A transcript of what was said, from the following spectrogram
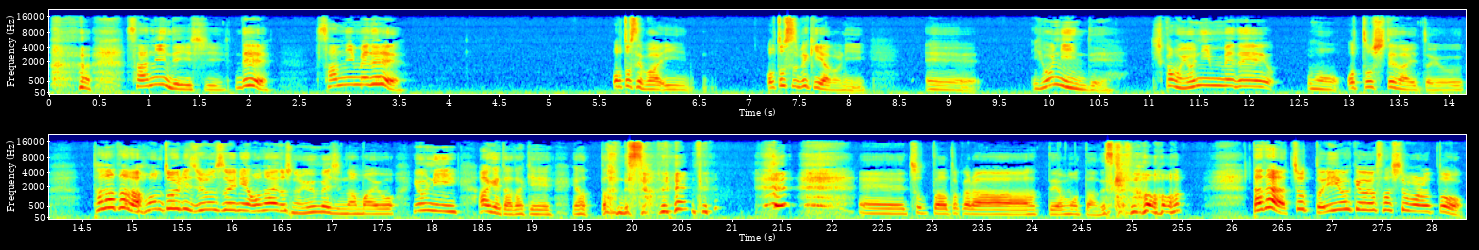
3人でいいし。で、3人目で、落とせばいい、落とすべきやのに、えー、4人で、しかも4人目でもう落としてないという、ただただ本当に純粋に同い年の有名人の名前を4人挙げただけやったんですよね。えー、ちょっと後からって思ったんですけど、ただちょっと言い訳をさせてもらうと、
